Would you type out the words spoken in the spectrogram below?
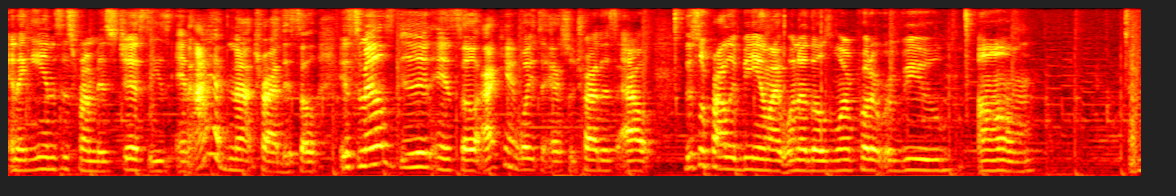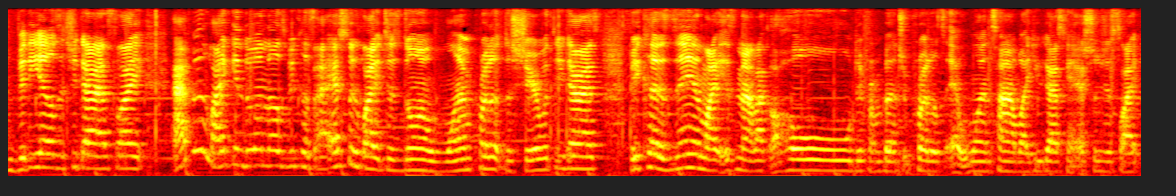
And again this is from miss jessie's and i have not tried this so it smells good and so i can't wait to actually try this out. This will probably be in like one of those one product review um videos that you guys like. I've been liking doing those because i actually like just doing one product to share with you guys because then like it's not like a whole different bunch of products at one time. Like you guys can actually just like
